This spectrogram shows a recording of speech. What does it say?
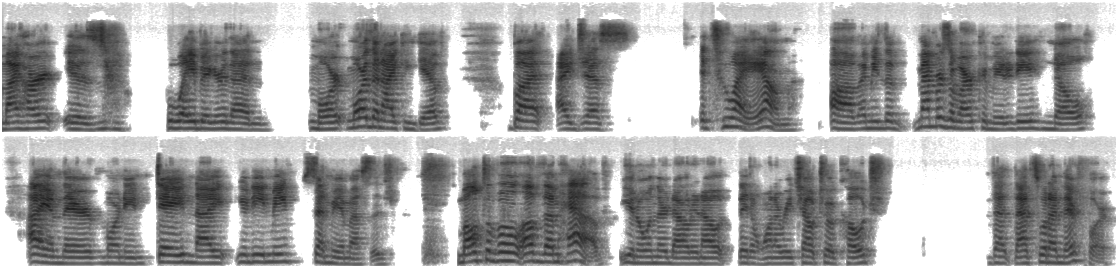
my heart is way bigger than more more than I can give, but I just it's who I am. Um, I mean, the members of our community know I am there morning, day, night. You need me, send me a message. Multiple of them have, you know, when they're down and out, they don't want to reach out to a coach. That that's what I'm there for.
